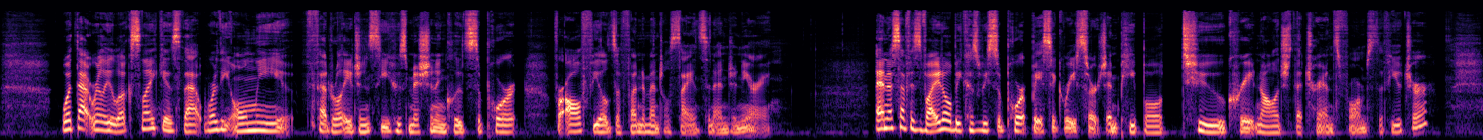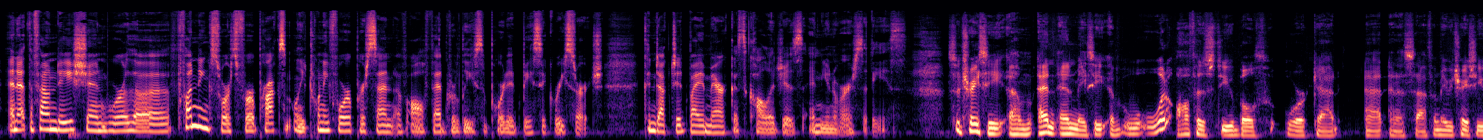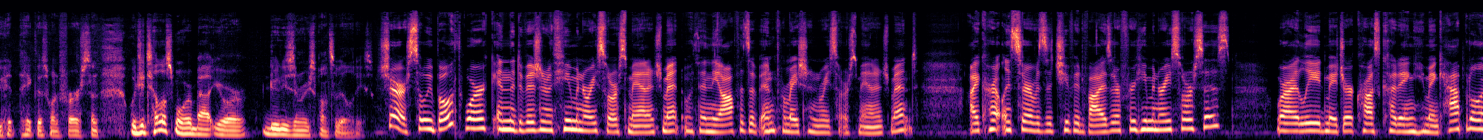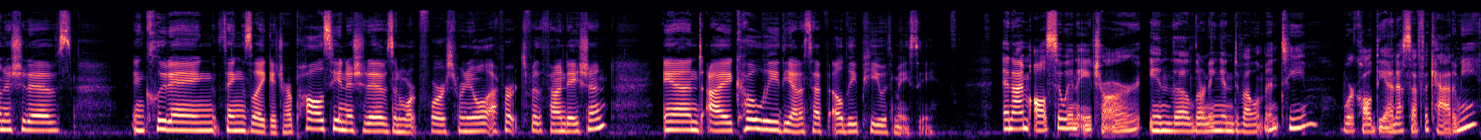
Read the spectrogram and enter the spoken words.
What that really looks like is that we're the only federal agency whose mission includes support for all fields of fundamental science and engineering. NSF is vital because we support basic research and people to create knowledge that transforms the future. And at the foundation, we're the funding source for approximately 24% of all federally supported basic research conducted by America's colleges and universities. So, Tracy um, and, and Macey, uh, what office do you both work at at NSF. And maybe, Tracy, you take this one first. And would you tell us more about your duties and responsibilities? Sure. So, we both work in the Division of Human Resource Management within the Office of Information Resource Management. I currently serve as the Chief Advisor for Human Resources, where I lead major cross cutting human capital initiatives. Including things like HR policy initiatives and workforce renewal efforts for the foundation. And I co lead the NSF LDP with Macey. And I'm also in HR in the learning and development team. We're called the NSF Academy.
